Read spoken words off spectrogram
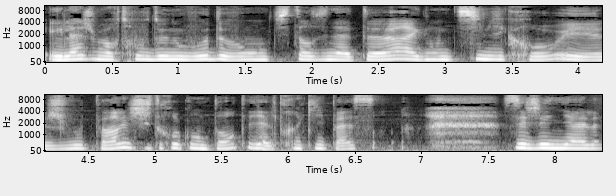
Et là je me retrouve de nouveau devant mon petit ordinateur avec mon petit micro et je vous parle et je suis trop contente. Il y a le train qui passe. C'est génial.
